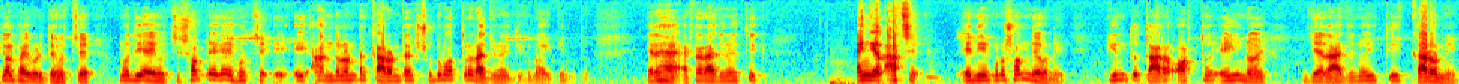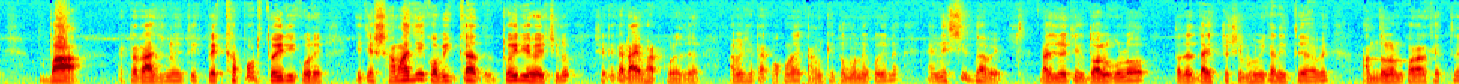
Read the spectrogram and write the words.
জলপাইগুড়িতে হচ্ছে, নদিয়ায় হচ্ছে, সব জায়গায় হচ্ছে এই আন্দোলনটার কারণটা শুধুমাত্র রাজনৈতিক নয় কিন্তু। এর হ্যাঁ একটা রাজনৈতিক অ্যাঙ্গেল আছে, এ নিয়ে কোনো সন্দেহ নেই, কিন্তু তার অর্থ এই নয় যে রাজনৈতিক কারণে বা একটা রাজনৈতিক প্রেক্ষাপট তৈরি করে এই যে সামাজিক অভিজ্ঞতা তৈরি হয়েছিল, সেটাকে ডাইভার্ট করে দেওয়া। আমি সেটা কখনোই কাঙ্ক্ষিত মনে করি না। হ্যাঁ নিশ্চিতভাবে রাজনৈতিক দলগুলো তাদের দায়িত্বশীল ভূমিকা নিতে হবে আন্দোলন করার ক্ষেত্রে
